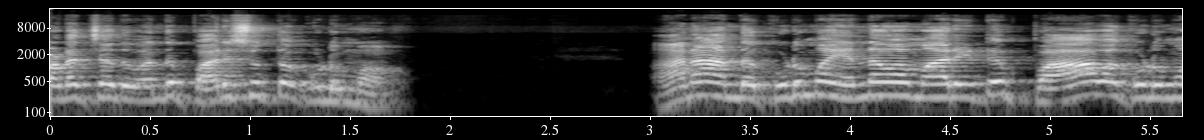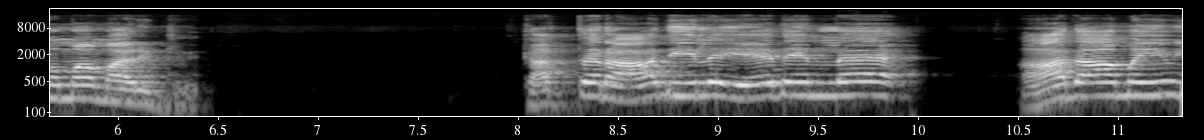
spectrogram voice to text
படைச்சது வந்து பரிசுத்த குடும்பம். ஆனால் அந்த குடும்பம் என்னவா மாறிட்டு? பாவ குடும்பமாக மாறிட்டு. கத்தர் ஆதியில ஏதேனில் ஆதாமையும்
